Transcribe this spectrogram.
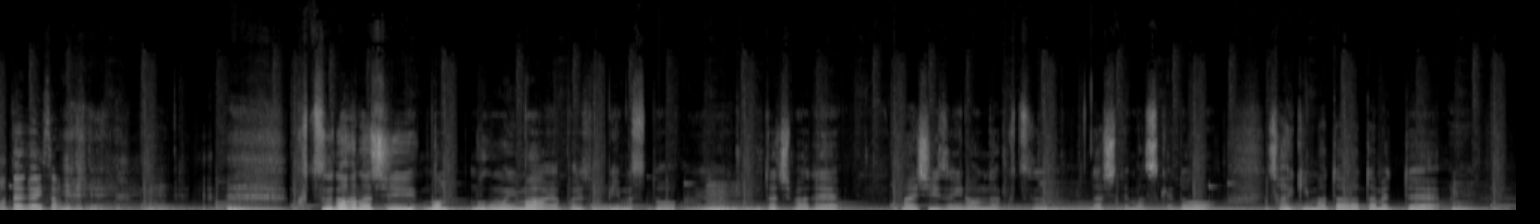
お互い様ですいやいやいや靴の話、まあ、僕も今やっぱりそのビームスという立場で毎シーズンいろんな靴出してますけど最近また改めてうん。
